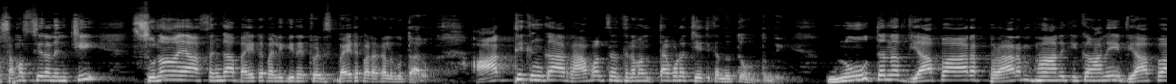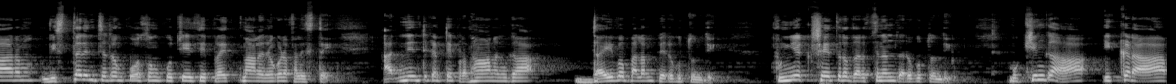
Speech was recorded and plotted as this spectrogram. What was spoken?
సమస్యల నుంచి సునాయాసంగా బయటపలిగినటువంటి బయటపడగలుగుతారు. ఆర్థికంగా రావాల్సిన ధనమంతా కూడా చేతికి అందుతూ ఉంటుంది. నూతన వ్యాపార ప్రారంభానికి కానీ వ్యాపారం విస్తరించడం కోసం చేసే ప్రయత్నాలను కూడా ఫలిస్తాయి. అన్నింటికంటే ప్రధానంగా దైవ బలం పెరుగుతుంది. పుణ్యక్షేత్ర దర్శనం జరుగుతుంది. ముఖ్యంగా ఇక్కడ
